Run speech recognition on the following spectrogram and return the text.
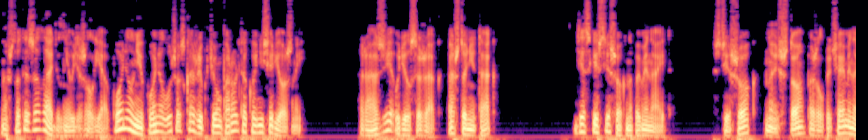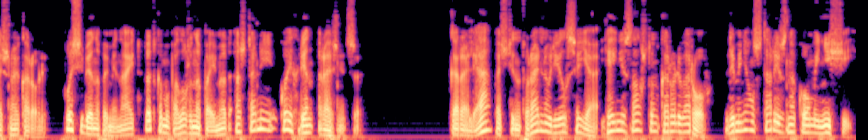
Ну что ты заладил, не выдержал я. Понял, не понял, лучше скажи, почему пароль такой несерьезный. Разве? Удился Жак. А что не так? Детский стишок напоминает. Стишок? Ну и что? Пожал плечами ночной король. Пусть себе напоминает, тот, кому положено, поймет, остальные, кой хрен разница. Короля почти натурально удивился я. Я и не знал, что он король воров. Для меня он старый знакомый, нищий.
